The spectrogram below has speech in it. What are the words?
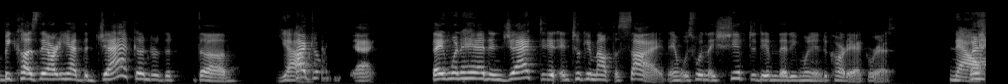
because they already had the jack under the the yeah. jack, they went ahead and jacked it and took him out the side. And it was when they shifted him that he went into cardiac arrest. Now, But how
